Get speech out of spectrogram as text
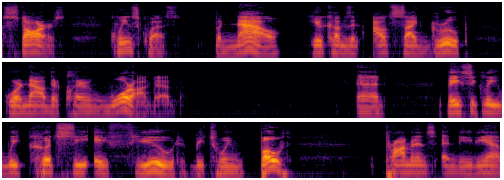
Stars, Queen's Quest. But now, here comes an outside group who are now declaring war on them. And basically, we could see a feud between both Prominence and DDM.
